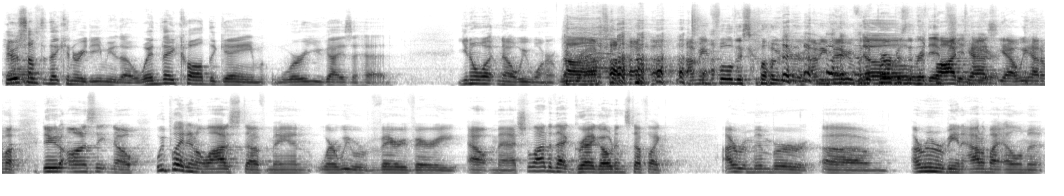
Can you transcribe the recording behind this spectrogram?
Here's Uh, something that can redeem you though. When they called the game, were you guys ahead? You know what? No, we weren't. We were absolutely, I mean, full disclosure. I mean, maybe for the purpose of the redemption podcast, here. yeah, we had them up. Dude, honestly, no. We played in a lot of stuff, man, where we were very, very outmatched. A lot of that Greg Oden stuff, like I remember, um, I remember being out of my element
